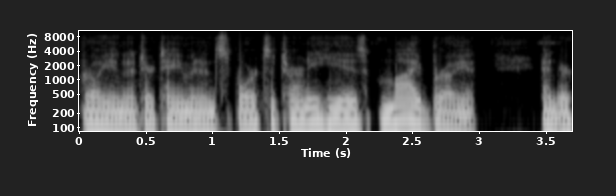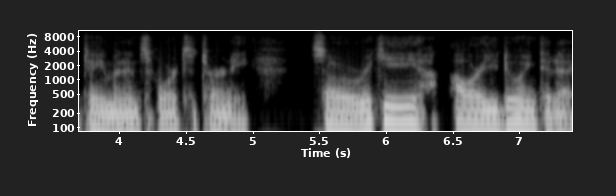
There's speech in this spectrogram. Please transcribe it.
brilliant entertainment and sports attorney, he is my brilliant entertainment and sports attorney. So, Ricky, how are you doing today?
